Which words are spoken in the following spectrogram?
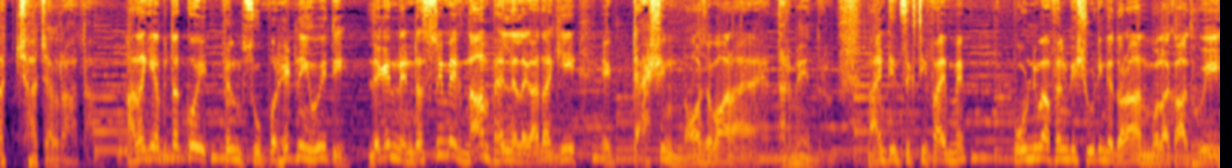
अच्छा चल रहा था। हालाँकि अभी तक कोई फ़िल्म सुपर हिट नहीं हुई थी, लेकिन इंडस्ट्री में एक नाम फैलने लगा था कि एक डैशिंग नौजवान आया है धर्मेंद्र। 1965 में पूर्णिमा फ़िल्म की शूटिंग के दौरान मुलाकात हुई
